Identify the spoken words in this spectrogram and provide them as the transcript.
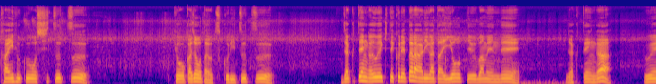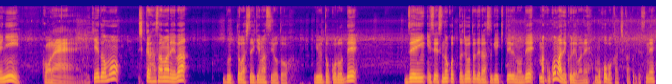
回復をしつつ、強化状態を作りつつ、弱点が上来てくれたらありがたいよっていう場面で、弱点が上に来ない。けども、しっかり挟まれば、ぶっ飛ばしていけますよというところで、全員 SS 残った状態でラスゲ来てるので、まあ、ここまで来ればね、もうほぼ勝ち確ですね。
